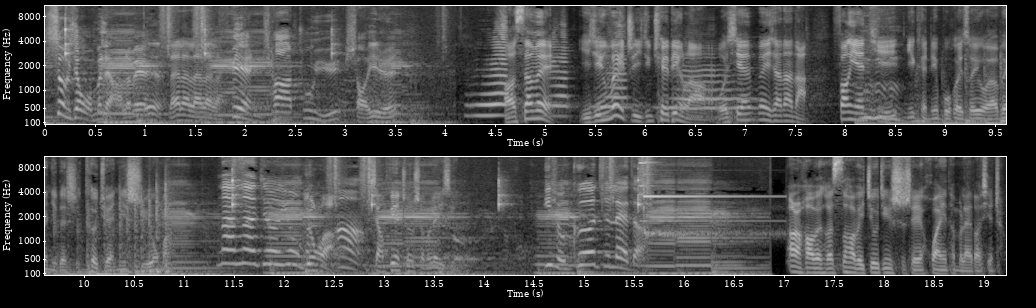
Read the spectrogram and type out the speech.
剩下我们俩了呗。来来来来来，遍插茱萸少一人。好，三位已经位置已经确定了啊。我先问一下娜娜，方言题你肯定不会，所以我要问你的是特权你使用吗？那那就用吧用了。嗯想变成什么类型？嗯，一首歌之类的。二号位和四号位究竟是谁？欢迎他们来到现场。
